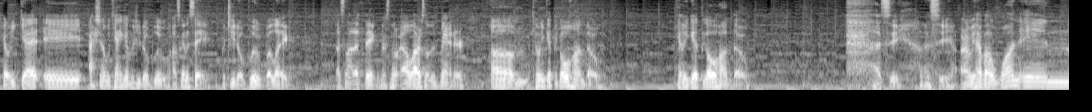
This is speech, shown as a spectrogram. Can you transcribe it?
Can we get a? Actually, no, we can't get Vegito Blue. I was gonna say Vegito Blue, but like, that's not a thing. There's no LRs on this banner. Um, can we get the Gohan though? Can we get the Gohan though? Let's see. Let's see. All right, we have a one in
